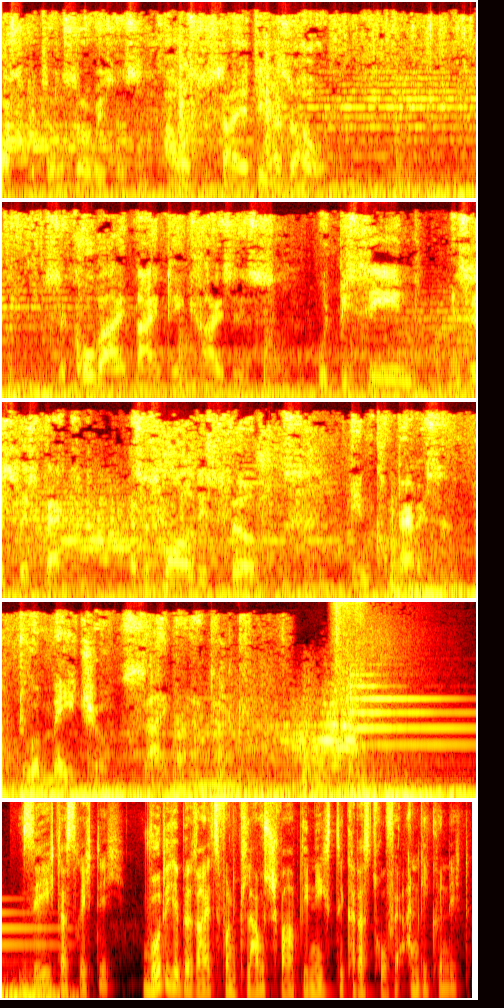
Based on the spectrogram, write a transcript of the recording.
hospital services, our society as a whole. The COVID-19 crisis would be seen in this respect as a small disturbance in comparison to a major cyber attack. Sehe ich das richtig? Wurde hier bereits von Klaus Schwab die nächste Katastrophe angekündigt?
